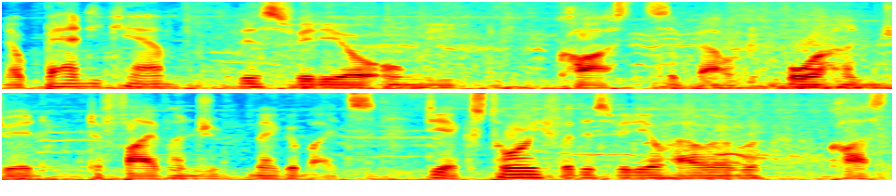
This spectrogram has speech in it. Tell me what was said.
Now Bandicam, this video only costs about 400 to 500 megabytes. Dxtory for this video, however, cost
